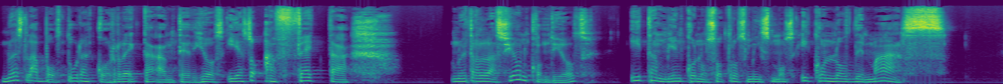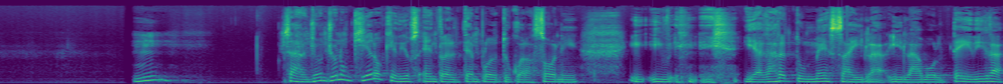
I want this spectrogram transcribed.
no es la postura correcta ante Dios. Y eso afecta nuestra relación con Dios y también con nosotros mismos y con los demás. ¿Mm? O sea, yo, yo, no quiero que Dios entre al templo de tu corazón y, y, agarre tu mesa y la, y la voltee y diga,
